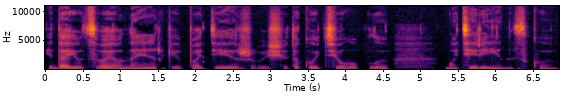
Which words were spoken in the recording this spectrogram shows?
и дает свою энергию, поддерживающую, такую теплую, материнскую.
